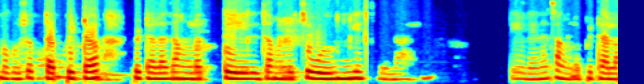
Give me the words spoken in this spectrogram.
बघू शकता पिठ पिठाला चांगलं तेल चांगलं चोळून घेतलेलं आहे. तेल आहे ना चांगल्या पिठाला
